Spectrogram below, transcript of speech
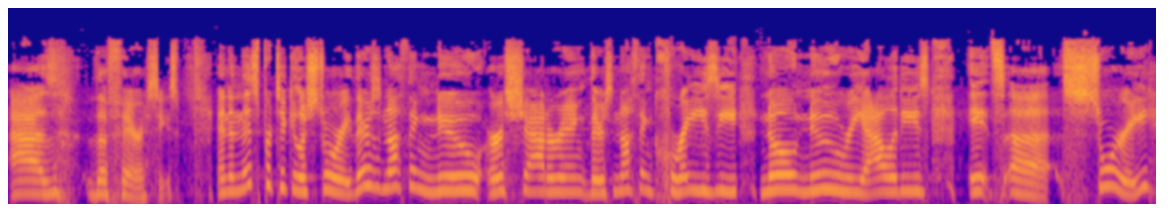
as the Pharisees. And in this particular story, there's nothing new, earth shattering, there's nothing crazy, no new realities. It's a story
